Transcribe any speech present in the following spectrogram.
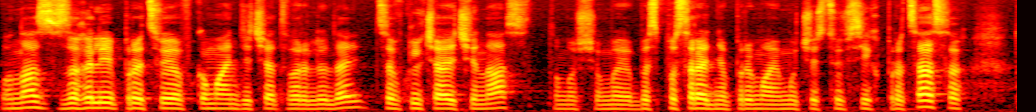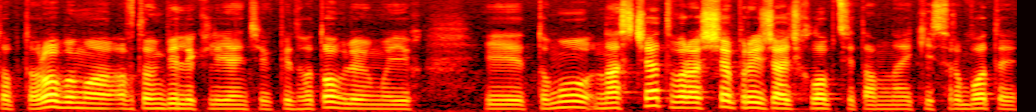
У нас взагалі працює в команді четверо людей, це включаючи нас, тому що ми безпосередньо приймаємо участь у всіх процесах, тобто робимо автомобілі клієнтів, підготовлюємо їх. І тому нас четверо ще приїжджають хлопці там на якісь роботи,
